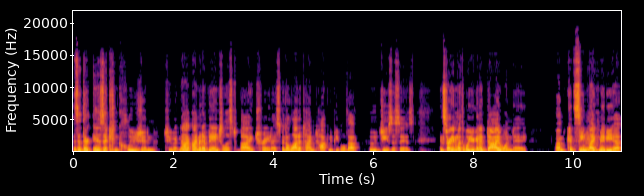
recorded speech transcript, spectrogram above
is that there is a conclusion to it. Now, I'm an evangelist by trade. I spend a lot of time talking to people about who Jesus is. And starting with, well, you're going to die one day, um, could seem like maybe a,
